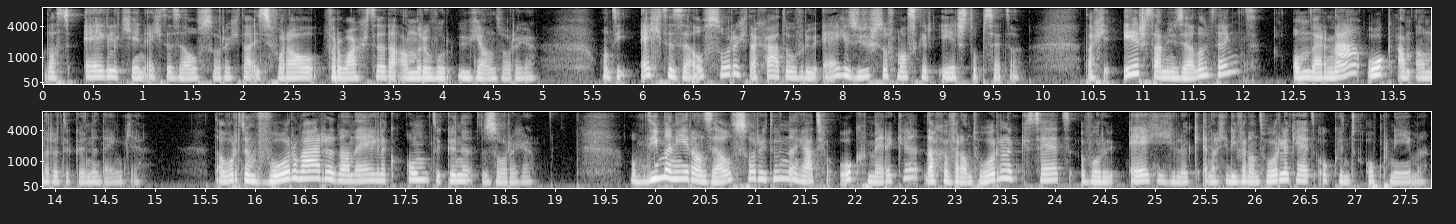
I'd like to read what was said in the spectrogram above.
dat is eigenlijk geen echte zelfzorg. Dat is vooral verwachten dat anderen voor u gaan zorgen. Want die echte zelfzorg, dat gaat over uw eigen zuurstofmasker eerst opzetten. Dat je eerst aan jezelf denkt, om daarna ook aan anderen te kunnen denken. Dat wordt een voorwaarde dan eigenlijk om te kunnen zorgen op die manier aan zelfzorg doen, dan gaat je ook merken dat je verantwoordelijk bent voor je eigen geluk en dat je die verantwoordelijkheid ook kunt opnemen.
